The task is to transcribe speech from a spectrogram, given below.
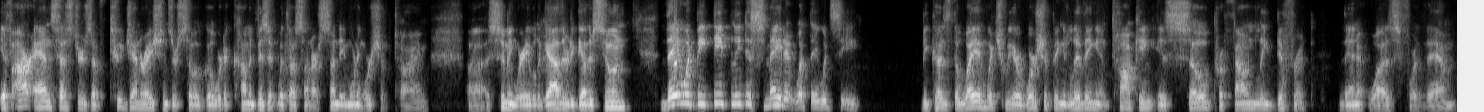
if our ancestors of two generations or so ago were to come and visit with us on our Sunday morning worship time, uh, assuming we're able to gather together soon, they would be deeply dismayed at what they would see. Because the way in which we are worshiping and living and talking is so profoundly different than it was for them.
